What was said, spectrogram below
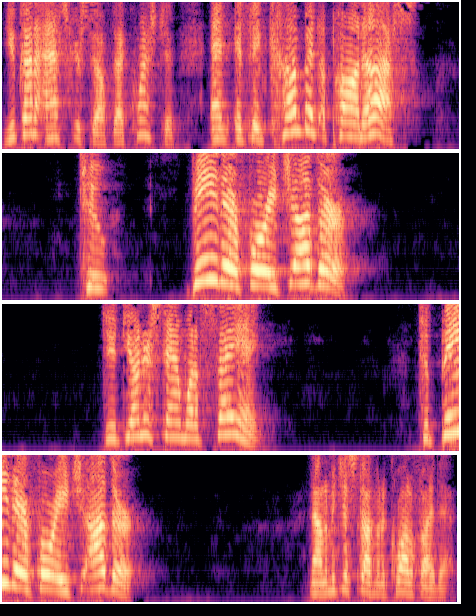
You've got to ask yourself that question. And it's incumbent upon us to be there for each other. Do you, understand what I'm saying? To be there for each other. Now let me just stop. I'm going to qualify that.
